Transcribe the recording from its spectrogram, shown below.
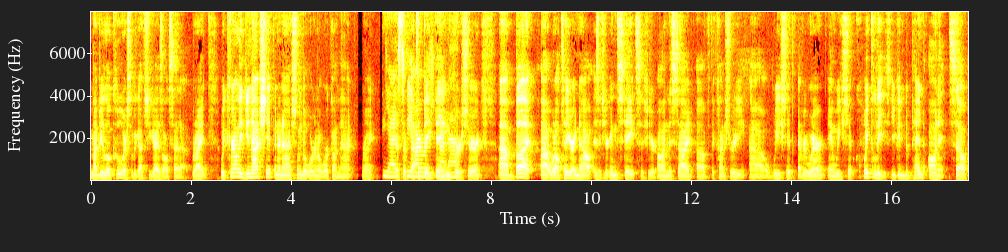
might be a little cooler. So we got you guys all set up, right? We currently do not ship internationally, but we're going to work on that, right? Yes, that's a, we that's are a big thing for sure. Um, but uh, what I'll tell you right now is, if you're in the states, if you're on this side of the country, uh, we ship everywhere and we ship quickly. So you can depend on it. So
